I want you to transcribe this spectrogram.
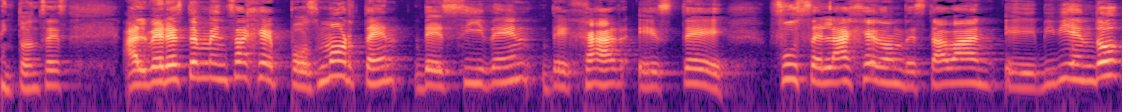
Entonces, al ver este mensaje post-mortem, deciden dejar este fuselaje donde estaban eh, viviendo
